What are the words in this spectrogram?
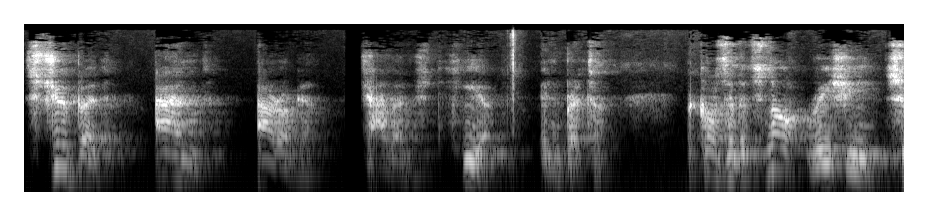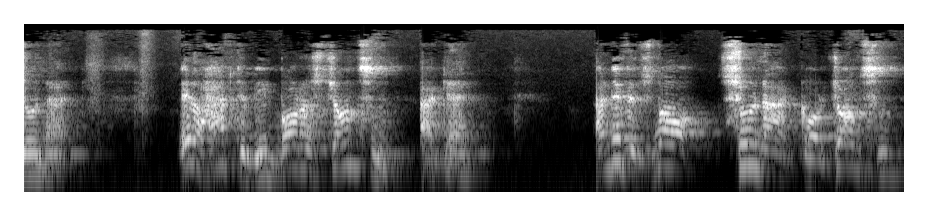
stupid and arrogant. Challenged here in Britain. Because if it's not Rishi Sunak, it'll have to be Boris Johnson again. And if it's not Sunak or Johnson,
